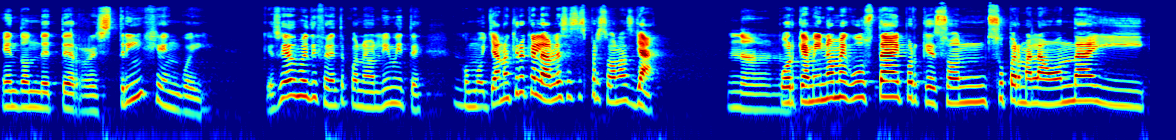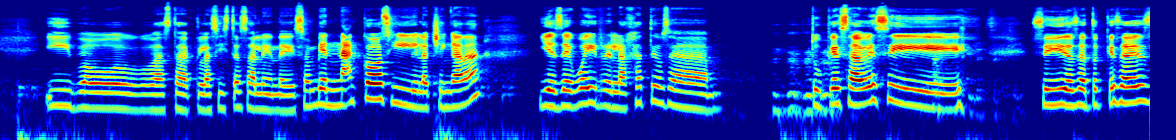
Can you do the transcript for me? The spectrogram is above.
en donde te restringen, güey. Que eso ya es muy diferente poner un límite. Como ya no quiero que le hables a esas personas, ya. No, no. Porque a mí no me gusta y porque son súper mala onda y, y hasta clasistas salen de, son bien nacos y la chingada. Y es de, güey, relájate, o sea, tú qué sabes si... Sí, o sea, tú qué sabes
